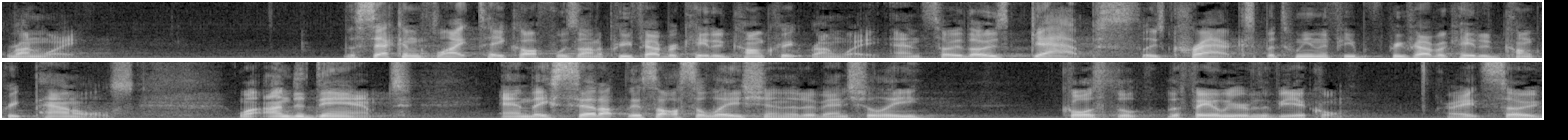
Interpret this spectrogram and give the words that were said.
runway. The second flight takeoff was on a prefabricated concrete runway, and so those gaps, those cracks between the prefabricated concrete panels were underdamped, and they set up this oscillation that eventually caused the, the failure of the vehicle. Right? So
